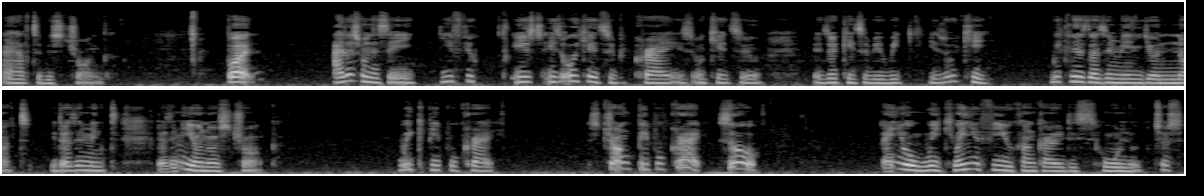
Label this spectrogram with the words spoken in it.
I have to be strong. But I just want to say, if you, it's, it's okay to be cry. It's okay to it's okay to be weak. It's okay. Weakness doesn't mean you're not. It doesn't mean doesn't mean you're not strong. Weak people cry. Strong people cry. So when you're weak, when you feel you can't carry this whole load, just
